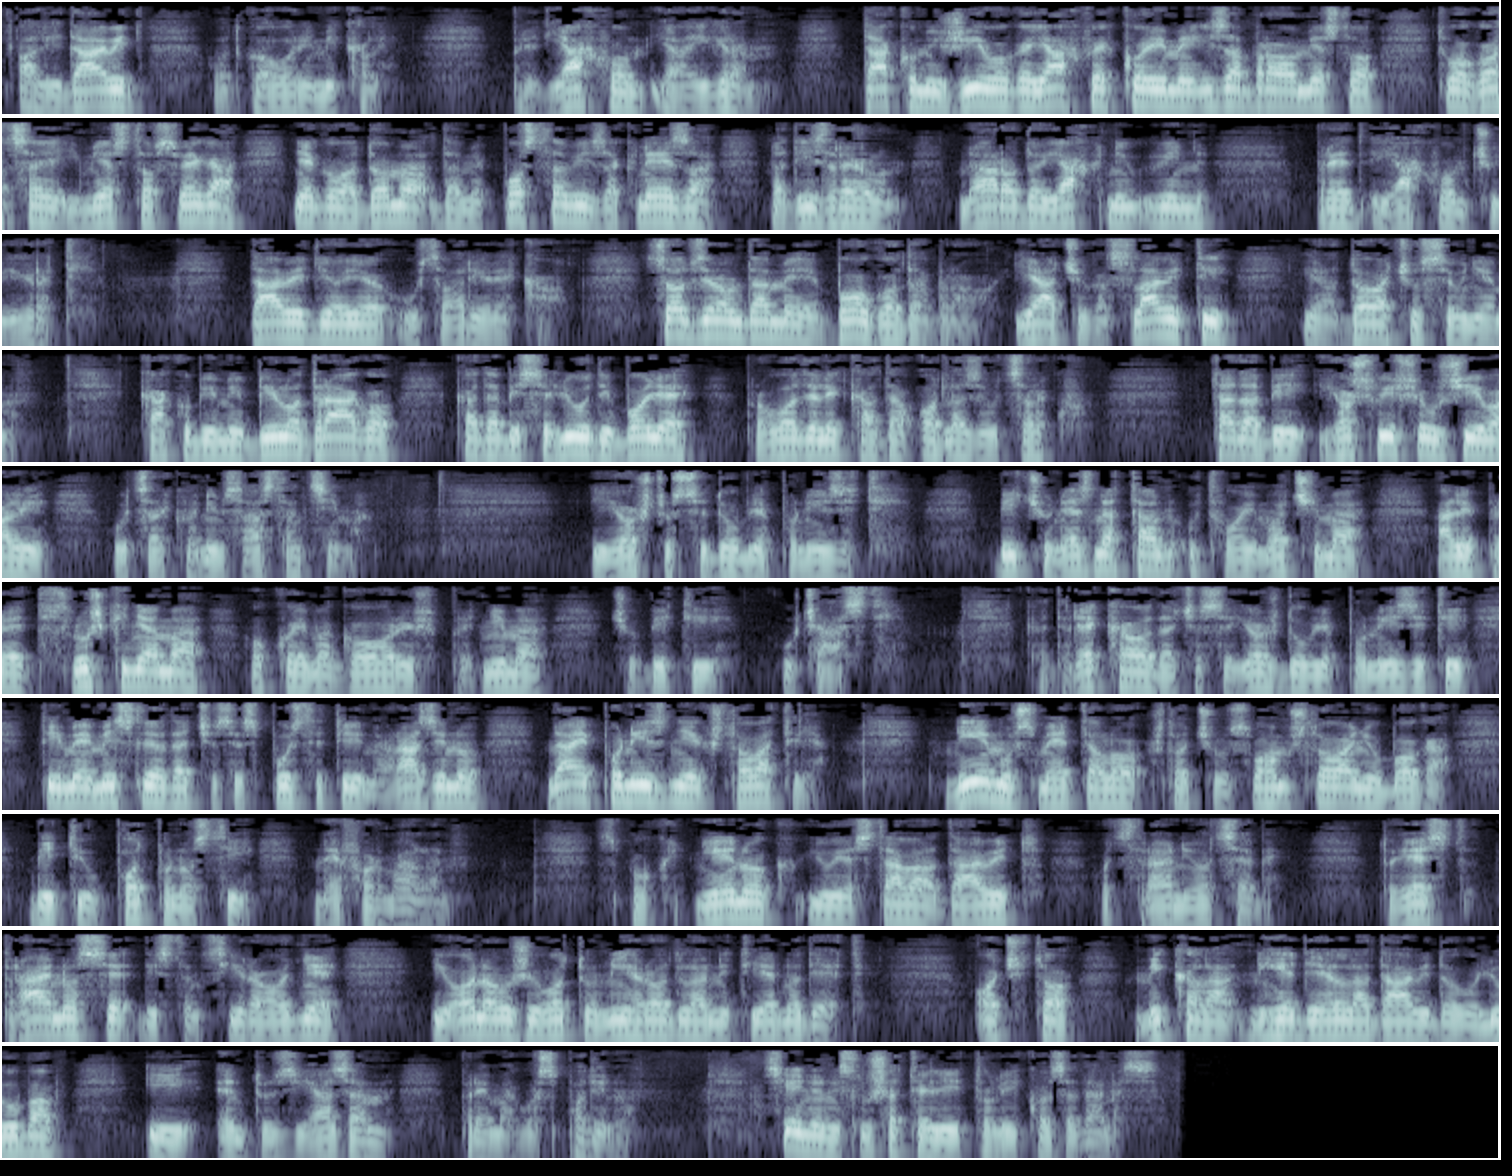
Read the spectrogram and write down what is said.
Ali David odgovori Mikali. Pred Jahvom ja igram. Tako mi živoga Jahve koji me izabrao mjesto tvog oca i mjesto svega njegova doma da me postavi za kneza nad Izraelom. Narodo Jahnivin pred Jahvom ću igrati. David joj je u stvari rekao. S obzirom da me je Bog odabrao, ja ću ga slaviti i radovat ću se u njemu. Kako bi mi bilo drago kada bi se ljudi bolje provodili kada odlaze u crkvu. Tada bi još više uživali u crkvenim sastancima. I još ću se dublje poniziti. Biću neznatan u tvojim očima, ali pred sluškinjama o kojima govoriš pred njima ću biti u časti. Kad je rekao da će se još dublje poniziti, time je mislio da će se spustiti na razinu najponiznijeg štovatelja. Nije mu smetalo što će u svom štovanju Boga biti u potpunosti neformalan. Zbog njenog ju je stava David od strani od sebe. To jest, trajno se distancira od nje i ona u životu nije rodila niti jedno dijete. Očito Mikala nije dijelila Davidovu ljubav i entuzijazam prema gospodinu. Cijenjeni slušatelji, toliko za danas.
